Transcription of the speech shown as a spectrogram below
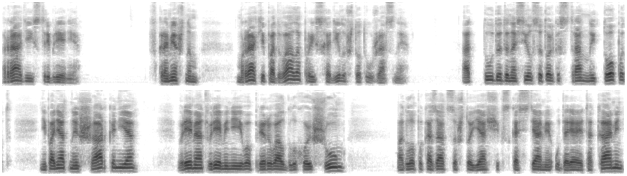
ради истребления. В кромешном мраке подвала происходило что-то ужасное. Оттуда доносился только странный топот, непонятное шарканье, время от времени его прерывал глухой шум, могло показаться, что ящик с костями ударяет о камень,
